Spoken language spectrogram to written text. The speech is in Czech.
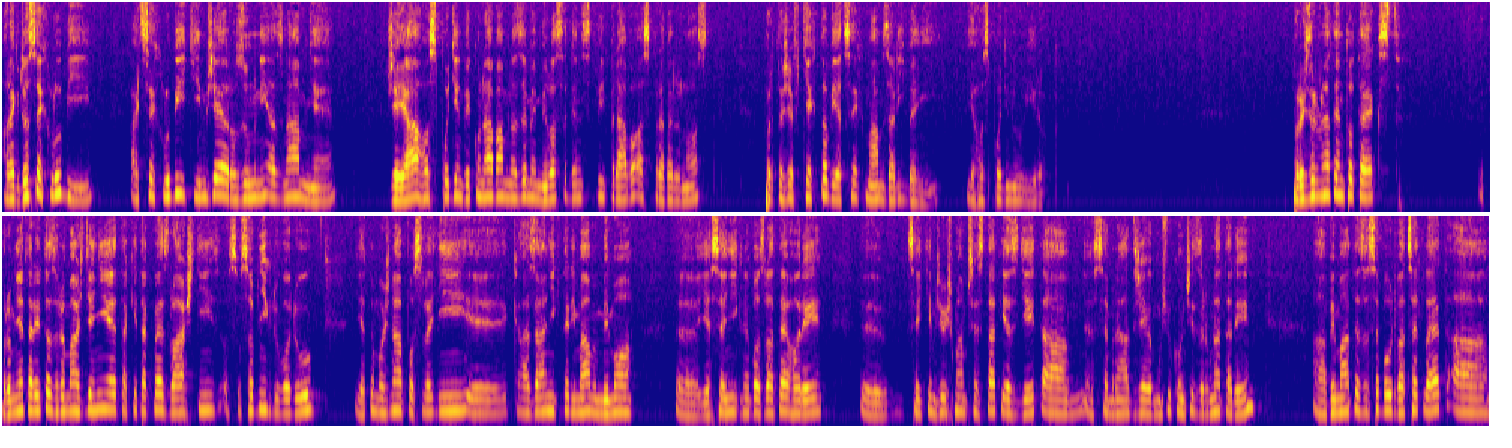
Ale kdo se chlubí, ať se chlubí tím, že je rozumný a zná mě, že já, hospodin, vykonávám na zemi milosrdenství, právo a spravedlnost, protože v těchto věcech mám zalíbení, je hospodinův výrok. Proč zrovna tento text? Pro mě tady to zhromáždění je taky takové zvláštní z osobních důvodů. Je to možná poslední eh, kázání, který mám mimo eh, Jeseník nebo Zlaté hory. Eh, cítím, že už mám přestat jezdit a jsem rád, že můžu končit zrovna tady. A vy máte za sebou 20 let a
